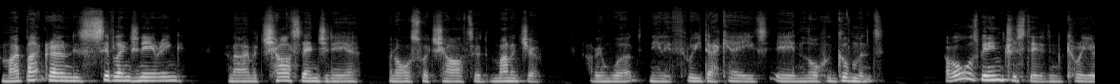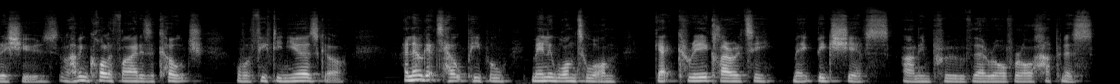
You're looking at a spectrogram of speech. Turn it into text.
And my background is civil engineering, and I'm a chartered engineer and also a chartered manager, having worked nearly three decades in local government. I've always been interested in career issues, and having qualified as a coach over 15 years ago, I now get to help people, mainly one to one, get career clarity, make big shifts, and improve their overall happiness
